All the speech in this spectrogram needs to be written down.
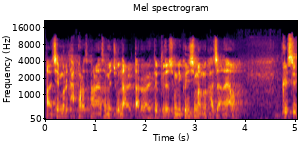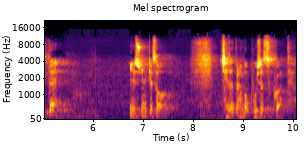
아, 재물을 다 팔아서 가난한 사람에 주고 나를 따르라 할때 부자 청년이 근심하면 가잖아요. 그랬을 때 예수님께서 제자들 한번 보셨을 것 같아요.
